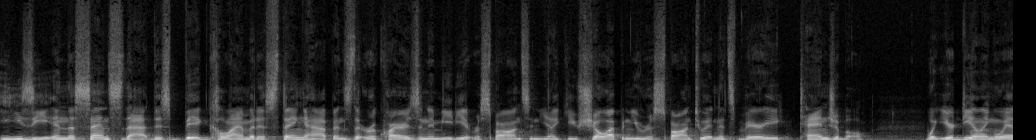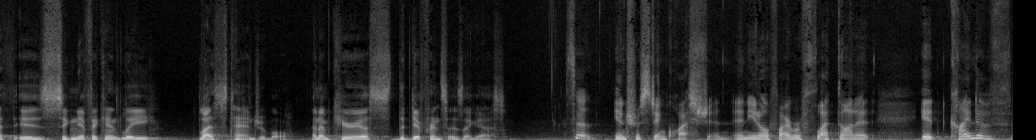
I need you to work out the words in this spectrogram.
easy in the sense that this big calamitous thing happens that requires an immediate response, and like you show up and you respond to it, and it's very tangible. What you're dealing with is significantly less tangible, and I'm curious the differences. I guess it's an interesting question, and you know, if I reflect on it, it kind of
